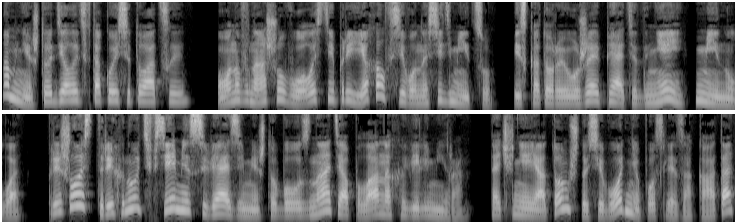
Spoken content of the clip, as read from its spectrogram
А мне что делать в такой ситуации? Он в нашу волость и приехал всего на седмицу, из которой уже пять дней минуло. Пришлось тряхнуть всеми связями, чтобы узнать о планах Вельмира. Точнее о том, что сегодня после заката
